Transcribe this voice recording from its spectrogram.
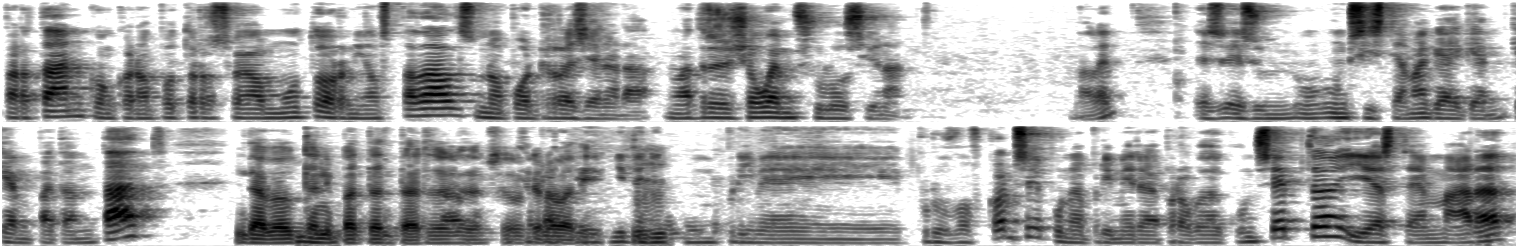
Per tant, com que no pot arrossegar el motor ni els pedals, no pot regenerar. Nosaltres això ho hem solucionat. Vale? És, és un, un sistema que, que, hem, que hem patentat Deveu tenir patentats, el que que a aquí, dir. aquí tenim Mhm. un primer proof of concept, una primera prova de concepte i estem ara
